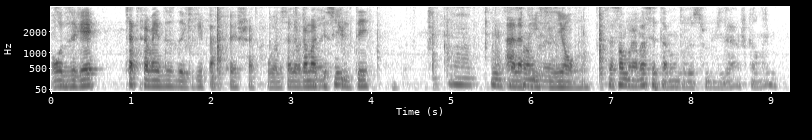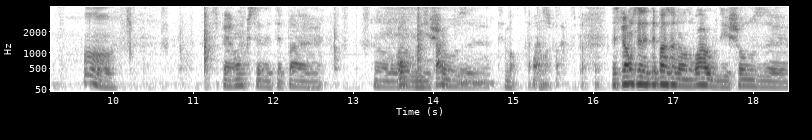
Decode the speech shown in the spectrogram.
On dirait 90 degrés parfait chaque fois. Ça a vraiment été sculpté ça à la semble- précision. Ça semble vraiment s'étendre sous le village quand même. Hmm. Espérons que ce n'était pas euh, un endroit Oh, où des choses. euh, C'est bon, Ouais, super. Espérons que ce n'était pas un endroit où des choses euh,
